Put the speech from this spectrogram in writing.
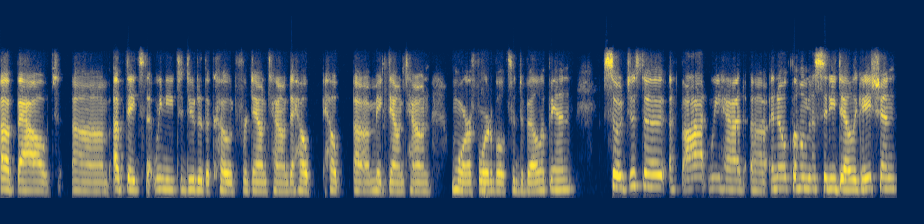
about um, updates that we need to do to the code for downtown to help help uh, make downtown more affordable to develop in. So just a, a thought, we had uh, an Oklahoma City delegation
